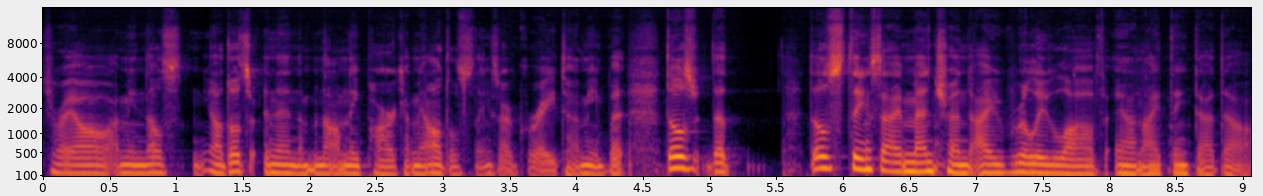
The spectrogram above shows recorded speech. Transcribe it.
Trail. I mean, those you know those and then the Menominee Park. I mean, all those things are great. I mean, but those the those things I mentioned, I really love, and I think that uh,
